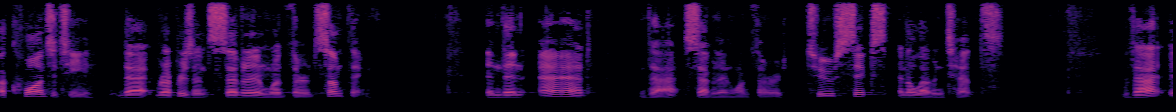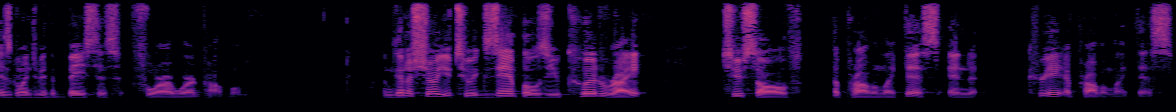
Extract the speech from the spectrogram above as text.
a quantity that represents 7 and 1 third something. And then add that 7 and 1 third to 6 and 11 tenths. That is going to be the basis for our word problem. I'm going to show you two examples you could write to solve a problem like this and create a problem like this.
